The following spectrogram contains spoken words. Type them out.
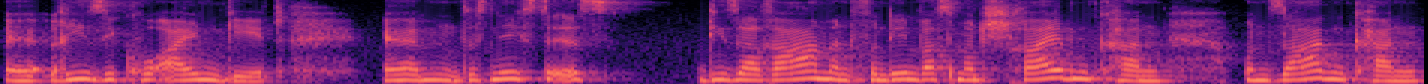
äh, Risiko eingeht. Ähm, das nächste ist, dieser Rahmen von dem, was man schreiben kann und sagen kann,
